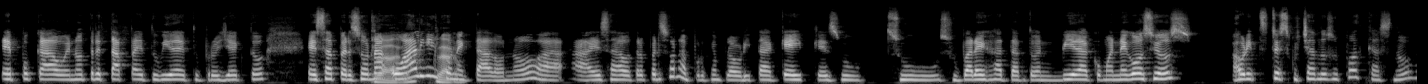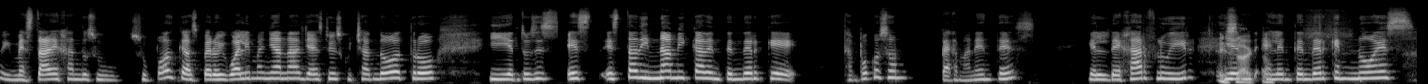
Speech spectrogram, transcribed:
época o en otra etapa de tu vida, de tu proyecto, esa persona o alguien conectado, ¿no? A, a, esa otra persona. Por ejemplo, ahorita Kate, que es su, su, su pareja, tanto en vida como en negocios, ahorita estoy escuchando su podcast, ¿no? Y me está dejando su, su, podcast, pero igual y mañana ya estoy escuchando otro. Y entonces es esta dinámica de entender que tampoco son permanentes, el dejar fluir y el, entender que no es,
